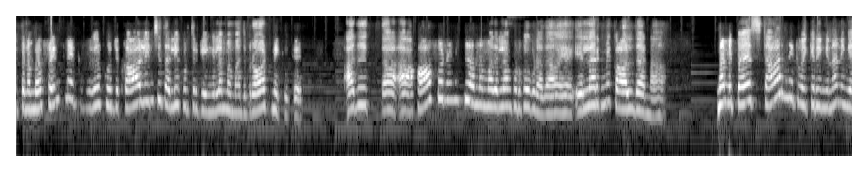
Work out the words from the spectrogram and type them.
இப்ப நம்ம ஃப்ரண்ட் நெக்கு கொஞ்சம் கால் இன்ச் தள்ளி கொடுத்துருக்கீங்கல்ல மேம் அது ப்ராட் நெக்குக்கு அது ஹாஃப் அன் இன்ச் அந்த மாதிரிலாம் கொடுக்க கூடாதா எல்லாருக்குமே கால் தானா? மேம் இப்ப ஸ்டார் நிக் வைக்கிறீங்கன்னா நீங்க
